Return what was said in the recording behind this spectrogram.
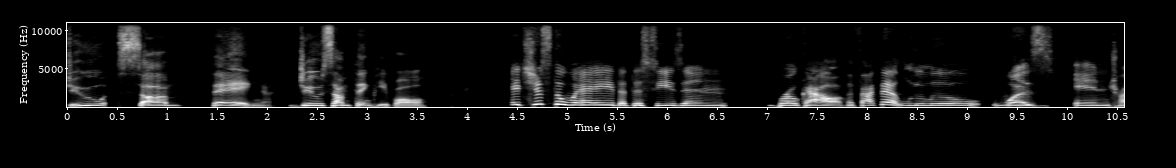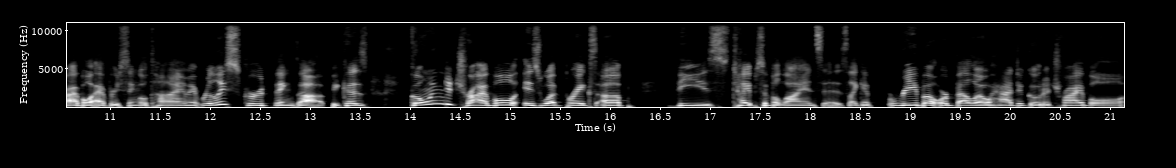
do something do something people it's just the way that this season broke out. The fact that Lulu was in tribal every single time, it really screwed things up because going to tribal is what breaks up these types of alliances. Like if Reba or Belo had to go to tribal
